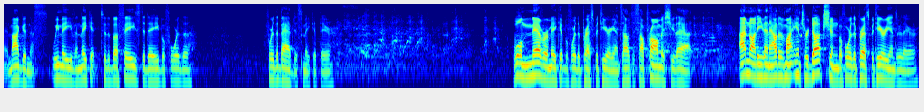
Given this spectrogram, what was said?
And my goodness, we may even make it to the buffets today before the before the Baptists make it there. We'll never make it before the Presbyterians. I'll just, I'll promise you that. I'm not even out of my introduction before the Presbyterians are there.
